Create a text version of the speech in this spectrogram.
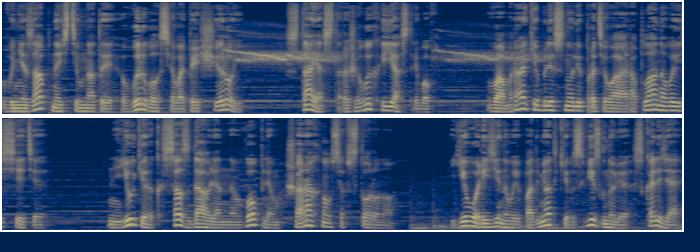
Внезапно из темноты вырвался вопящий рой, стая сторожевых ястребов. Во мраке блеснули противоаэроплановые сети. Ньюкерк со сдавленным воплем шарахнулся в сторону. Его резиновые подметки взвизгнули, скользя.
